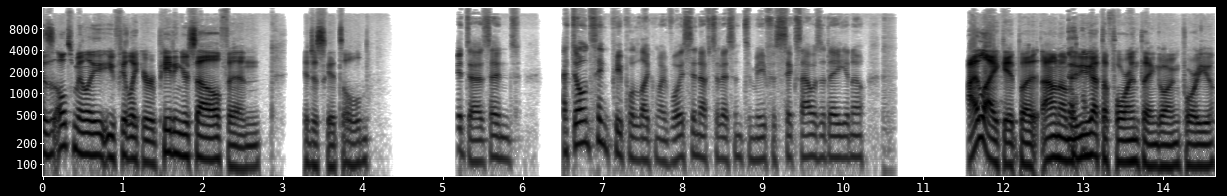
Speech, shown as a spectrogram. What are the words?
because ultimately you feel like you're repeating yourself, and it just gets old. It does, and I don't think people like my voice enough to listen to me for six hours a day. You know. I like it, but I don't know. Maybe you got the foreign thing going for you.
